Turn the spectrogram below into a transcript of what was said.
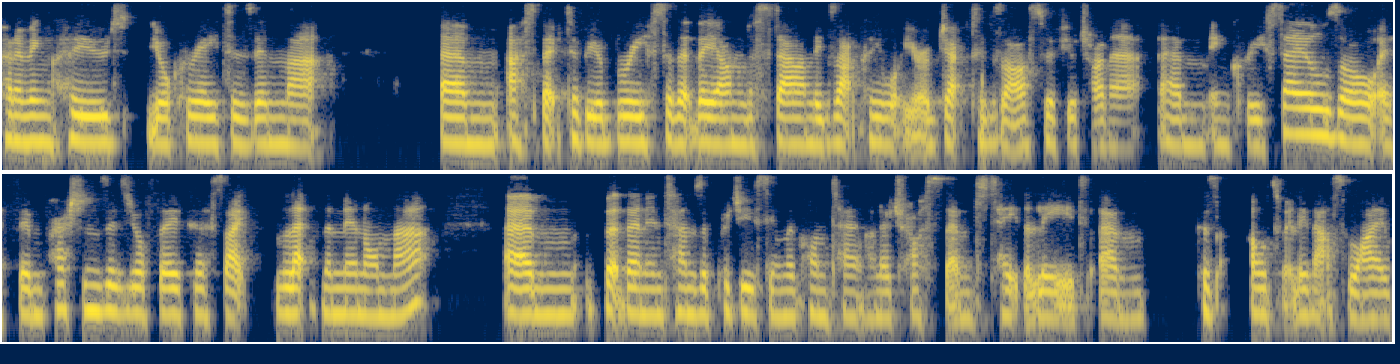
kind of include your creators in that um, aspect of your brief so that they understand exactly what your objectives are. So if you're trying to um, increase sales or if impressions is your focus, like let them in on that. Um, but then in terms of producing the content, kind of trust them to take the lead because um, ultimately that's why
